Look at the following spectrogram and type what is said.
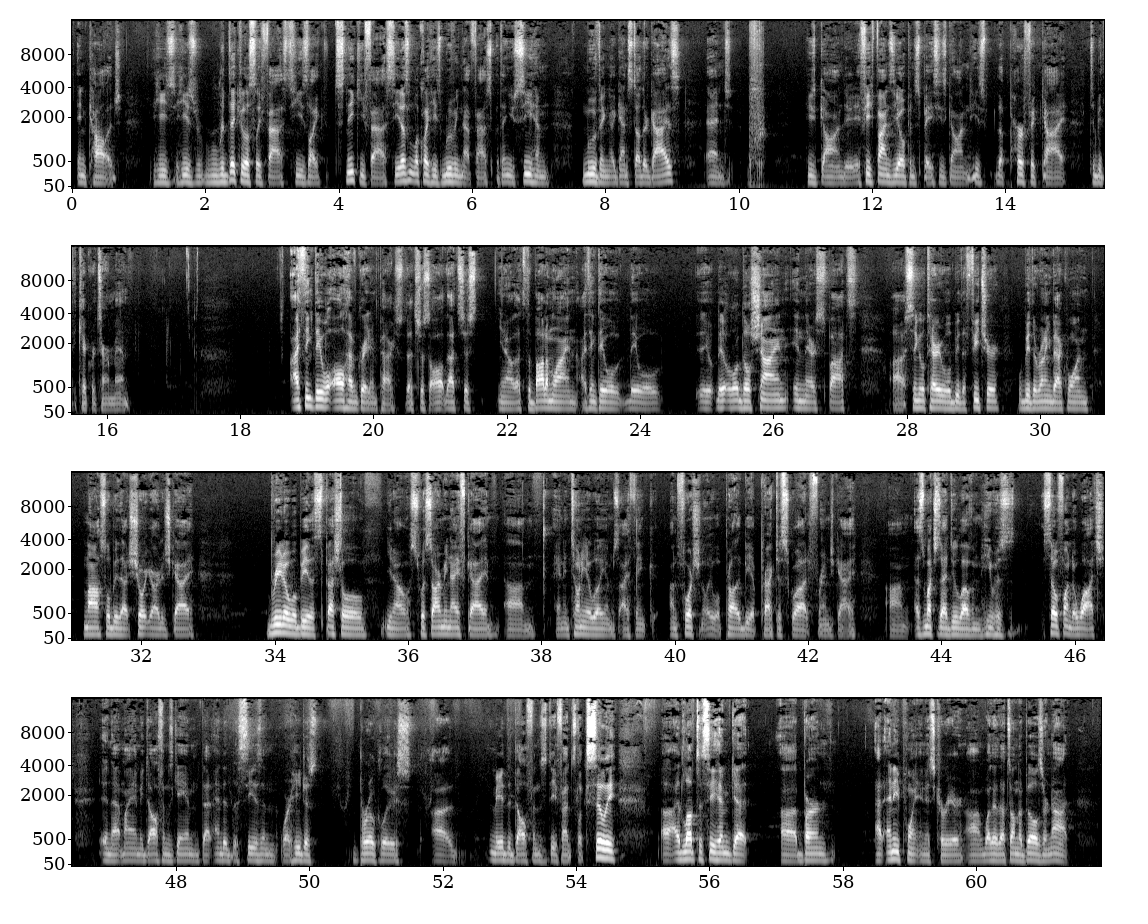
in college, he's he's ridiculously fast. He's like sneaky fast. He doesn't look like he's moving that fast, but then you see him moving against other guys, and pff, he's gone, dude. If he finds the open space, he's gone. He's the perfect guy to be the kick return man. I think they will all have great impacts. That's just all. That's just you know that's the bottom line. I think they will they will they, will they'll shine in their spots. Uh, Singletary will be the feature. Will be the running back one. Moss will be that short yardage guy. Breida will be the special you know, Swiss Army knife guy. Um, and Antonio Williams, I think, unfortunately, will probably be a practice squad fringe guy. Um, as much as I do love him, he was so fun to watch in that Miami Dolphins game that ended the season where he just broke loose, uh, made the Dolphins defense look silly. Uh, I'd love to see him get uh, burn at any point in his career, um, whether that's on the Bills or not.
